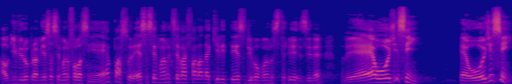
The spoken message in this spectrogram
alguém virou para mim essa semana e falou assim: É, pastor, é essa semana que você vai falar daquele texto de Romanos 13, né? Falei: É hoje sim. É hoje sim.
